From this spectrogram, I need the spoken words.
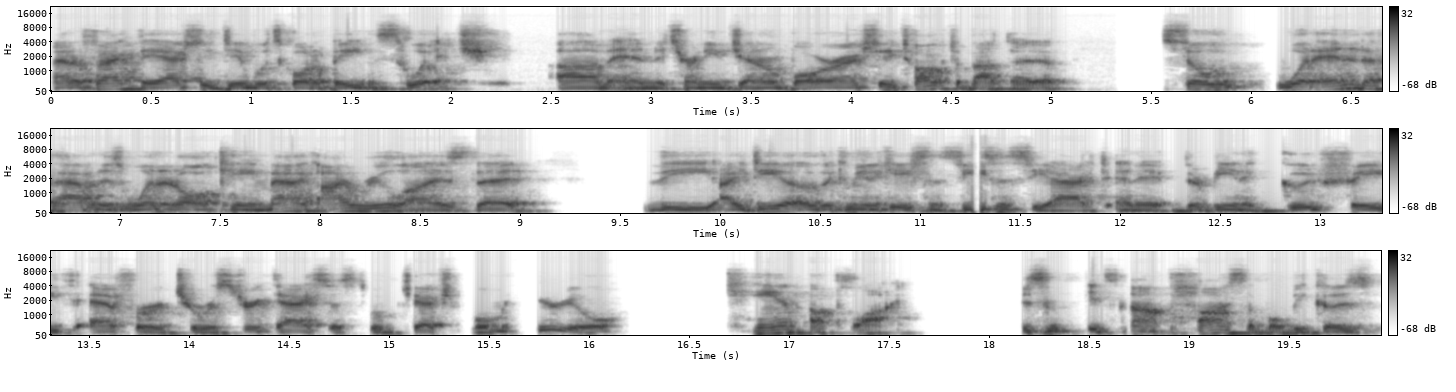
Matter of fact, they actually did what's called a bait and switch. Um, and Attorney General Barr actually talked about that so what ended up happening is when it all came back, I realized that the idea of the Communications Decency Act and it, there being a good faith effort to restrict access to objectionable material can't apply. It's, it's not possible because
